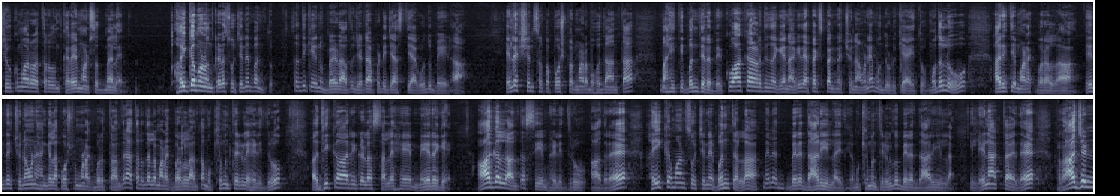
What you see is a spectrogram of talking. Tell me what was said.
ಶಿವಕುಮಾರ್ ಹತ್ರ ಒಂದು ಕರೆ ಮಾಡಿಸಿದ್ಮೇಲೆ ಹೈಕಮಾಂಡ್ ಒಂದು ಕಡೆ ಸೂಚನೆ ಬಂತು. ಸದ್ಯಕ್ಕೆ ಏನು ಬೇಡ, ಅದು ಜಟಾಪಟಿ ಜಾಸ್ತಿ ಆಗೋದು ಬೇಡ. ಎಲೆಕ್ಷನ್ ಸ್ವಲ್ಪ ಪೋಸ್ಟ್ಪೋನ್ ಮಾಡಬಹುದಾ ಅಂತ ಮಾಹಿತಿ ಬಂದಿರಬೇಕು. ಆ ಕಾರಣದಿಂದ ಏನಾಗಿದೆ ಅಪೆಕ್ಸ್ ಬ್ಯಾಂಕ್ನ ಚುನಾವಣೆ ಮುಂದೂಡಿಕೆ ಆಯಿತು. ಮೊದಲು ಆ ರೀತಿ ಮಾಡೋಕ್ಕೆ ಬರಲ್ಲ. ಏನ್ರಿ, ಚುನಾವಣೆ ಹಾಗೆಲ್ಲ ಪೋಸ್ಟ್ಪೋನ್ ಮಾಡೋಕ್ಕೆ ಬರುತ್ತಾ ಅಂದರೆ ಆ ಥರದ್ದೆಲ್ಲ ಮಾಡೋಕ್ಕೆ ಬರಲ್ಲ ಅಂತ ಮುಖ್ಯಮಂತ್ರಿಗಳೇ ಹೇಳಿದರು. ಅಧಿಕಾರಿಗಳ ಸಲಹೆ ಮೇರೆಗೆ ಆಗಲ್ಲ ಅಂತ ಸಿ ಎಂ ಹೇಳಿದರು. ಆದರೆ ಹೈಕಮಾಂಡ್ ಸೂಚನೆ ಬಂತಲ್ಲ ಮೇಲೆ ಬೇರೆ ದಾರಿ ಇಲ್ಲ ಇದೀಗ. ಮುಖ್ಯಮಂತ್ರಿಗಳಿಗೂ ಬೇರೆ ದಾರಿ ಇಲ್ಲ. ಇಲ್ಲೇನಾಗ್ತಾ ಇದೆ, ರಾಜಣ್ಣ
